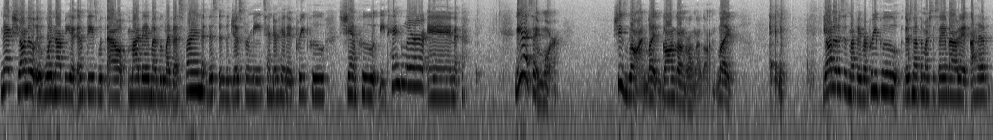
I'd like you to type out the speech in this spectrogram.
Next, y'all know it would not be an empties without My Babe, My Boo, My Best Friend. This is the Just For Me Tender Headed Pre-Poo Shampoo Detangler. And need I say more? She's gone. Like, gone, gone, gone, gone, gone. Like, y'all know this is my favorite pre-poo. There's nothing much to say about it. I have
